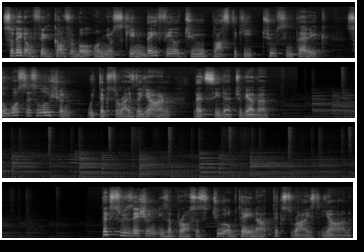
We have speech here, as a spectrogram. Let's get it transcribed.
So they don't feel comfortable on your skin, they feel too plasticky, too synthetic. So what's the solution? We texturize the yarn. Let's see that together. Texturization is a process to obtain a texturized yarn.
